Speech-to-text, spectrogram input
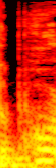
The poor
